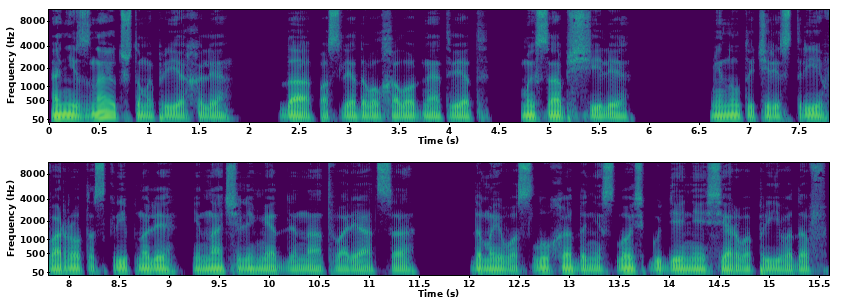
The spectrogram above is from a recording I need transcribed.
«Они знают, что мы приехали?» «Да», — последовал холодный ответ. «Мы сообщили». Минуты через три ворота скрипнули и начали медленно отворяться. До моего слуха донеслось гудение сервоприводов.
